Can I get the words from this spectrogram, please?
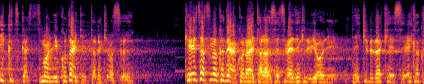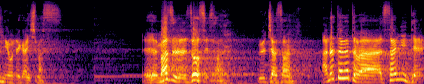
いくつか質問に答えていただきます。警察の方が来られたら説明できるようにできるだけ正確にお願いします、えーまずゾウスイさん。うーちゃんさん。あなた方は3人で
